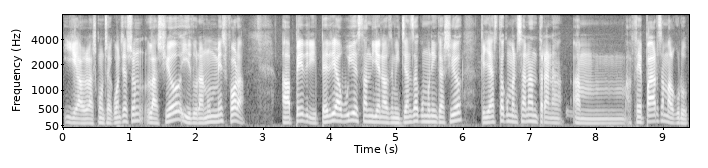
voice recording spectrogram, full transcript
i eh, les conseqüències són lesió i durant un mes fora. A Pedri, Pedri avui estan dient als mitjans de comunicació que ja està començant a entrenar, amb, a fer parts amb el grup,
